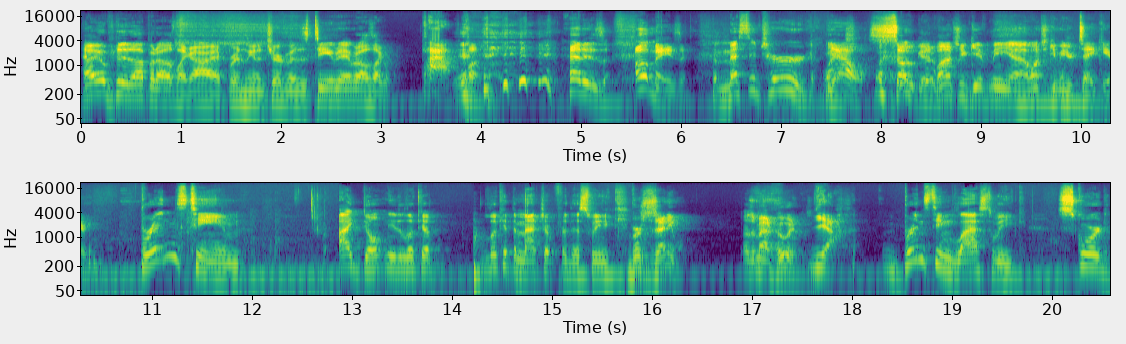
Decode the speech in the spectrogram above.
I opened it up and I was like, "All right, Britain's gonna chirp with his team name," and I was like, "Wow, that is amazing." Message heard. Wow. Yes, so good. Why don't you give me? Uh, why don't you give me your take here? Britain's team. I don't need to look up look at the matchup for this week. Versus anyone, doesn't matter who it is. Yeah. Britain's team last week scored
